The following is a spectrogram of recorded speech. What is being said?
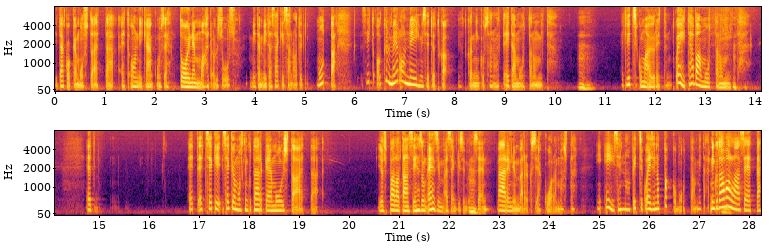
sitä kokemusta, että, että on ikään kuin se toinen mahdollisuus, mitä, mitä säkin sanotit. Mutta sitten kyllä meillä on ne ihmiset, jotka, jotka niin kuin sanoo, että ei tämä muuttanut mitään. Mm-hmm. Että vitsi kun mä oon yrittänyt, kun ei tämä vaan muuttanut mitään. Et, et, et sekin, sekin on musta niinku tärkeää muistaa, että jos palataan siihen sun ensimmäiseen kysymykseen, mm. väärinymmärryksiä kuolemasta – niin ei sen ole, vitsi, kun ei sen ole pakko muuttaa mitään. Niin kuin tavallaan se, että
